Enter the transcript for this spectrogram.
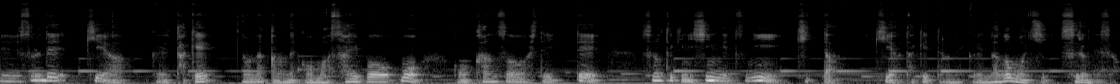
えー、それで木や竹の中のねこう、まあ、細胞もこう乾燥していってその時に新月に切った木や竹っていうのはね長持ちするんですよ。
